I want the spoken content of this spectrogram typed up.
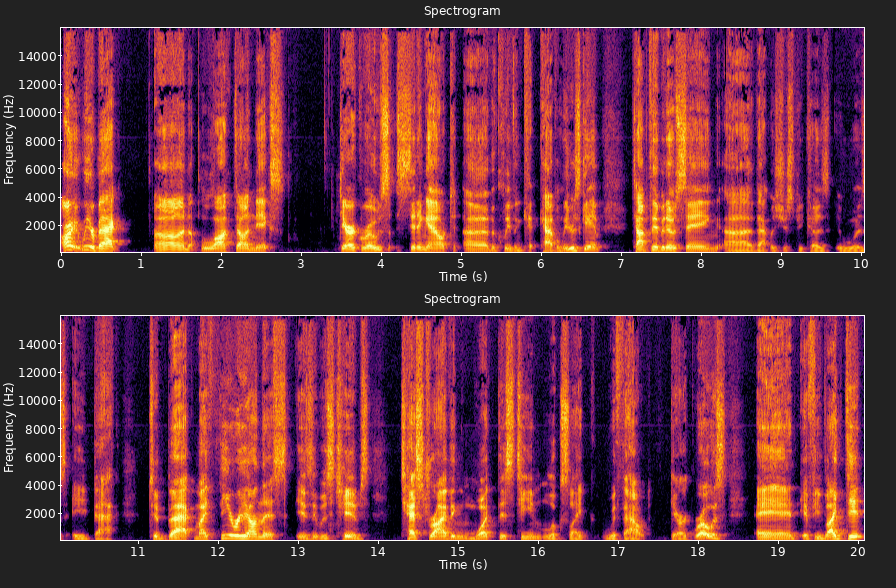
All right, we are back on Locked On Knicks. Derrick Rose sitting out uh, the Cleveland Cavaliers game. Tom Thibodeau saying uh, that was just because it was a back to back. My theory on this is it was Thibs test driving what this team looks like without Derrick Rose. And if he liked it,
